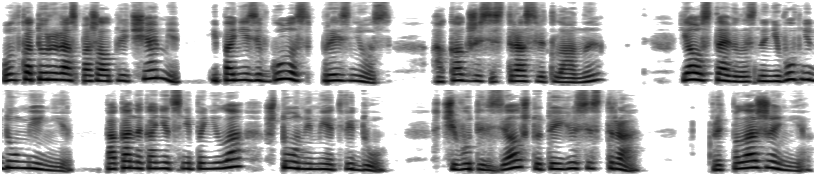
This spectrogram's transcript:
Он в который раз пожал плечами и, понизив голос, произнес «А как же сестра Светланы?» Я уставилась на него в недоумении, пока, наконец, не поняла, что он имеет в виду. «С чего ты взял, что это ее сестра?» «Предположение.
